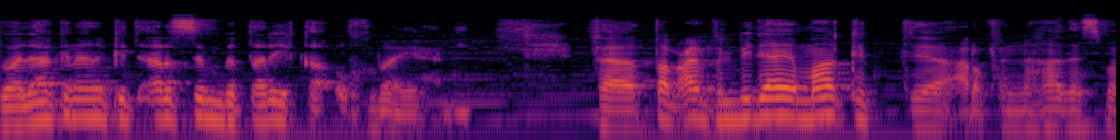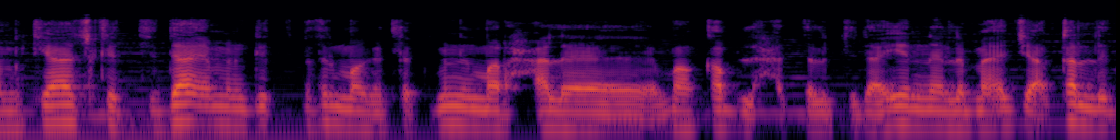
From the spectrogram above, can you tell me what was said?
ولكن أنا كنت أرسم بطريقة أخرى يعني. فطبعا في البداية ما كنت أعرف إن هذا اسمه مكياج كنت دائما قلت مثل ما قلت لك من المرحلة ما قبل حتى الابتدائية إن لما أجي أقلد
